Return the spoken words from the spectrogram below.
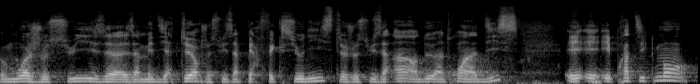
euh, moi je suis un médiateur, je suis un perfectionniste, je suis un 1, un 2, un 3, un 10, et, et, et pratiquement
